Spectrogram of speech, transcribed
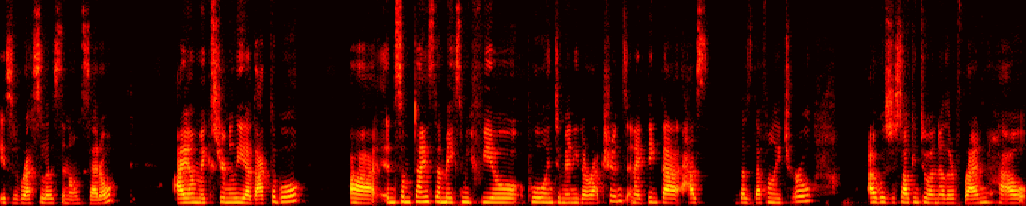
is restless and unsettled. I am extremely adaptable, uh, and sometimes that makes me feel pulled into many directions. And I think that has that's definitely true. I was just talking to another friend how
